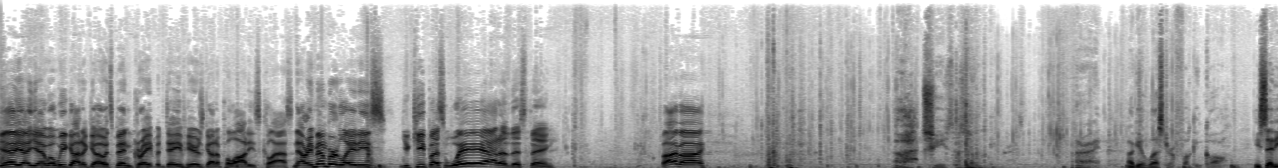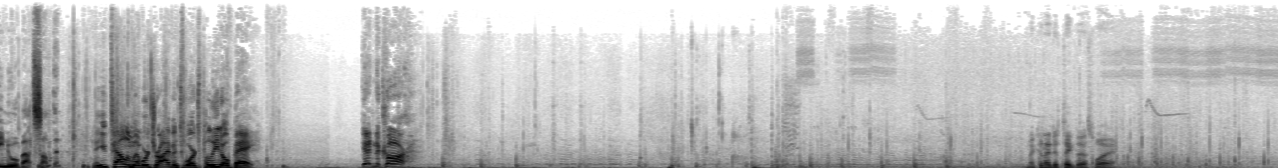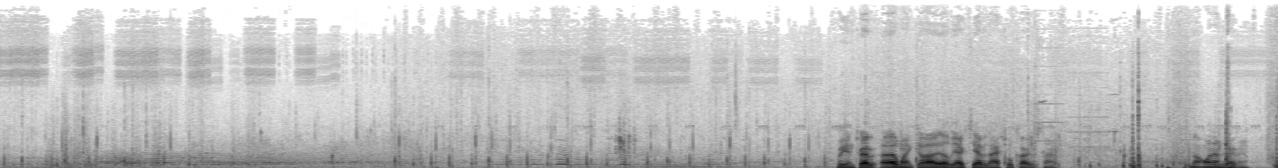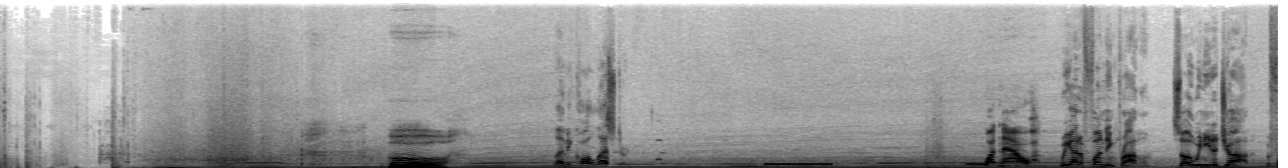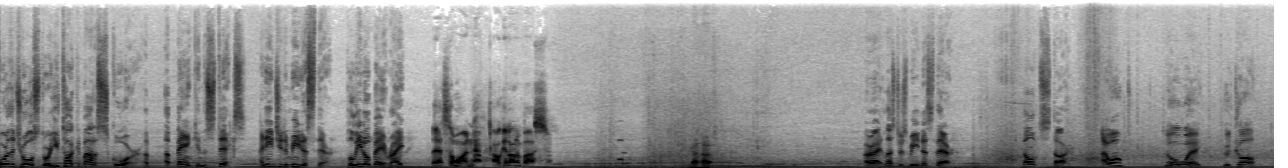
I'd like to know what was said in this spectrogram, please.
Yeah, yeah, yeah, well, we gotta go. It's been great, but Dave here's got a Pilates class. Now remember, ladies, you keep us way out of this thing. Bye-bye. Ah, Jesus. fucking Christ. All right, I'll give Lester a fucking call. He said he knew about something. Now you tell him that we're driving towards Paleto Bay. Get in the car. Couldn't I just take this way? We in Trevor? Oh my god, oh, we actually have an actual car this time. Not one I'm driving. Oh. Let me call Lester. What now? We got a funding problem, so we need a job. Before the jewel store, you talked about a score, a, a bank in the sticks. I need you to meet us there. Paleto Bay, right? That's the one. I'll get on a bus. Uh-huh. All right, Lester's meeting us there. Don't start. I won't. No way. Good call.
